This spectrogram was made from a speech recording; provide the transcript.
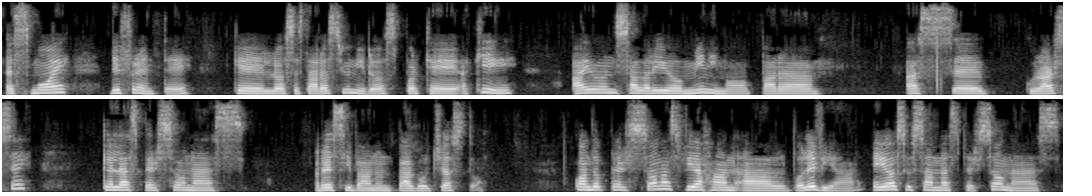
Es muy diferente que los Estados Unidos porque aquí hay un salario mínimo para asegurarse que las personas reciban un pago justo. Cuando personas viajan a Bolivia, ellos usan las personas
